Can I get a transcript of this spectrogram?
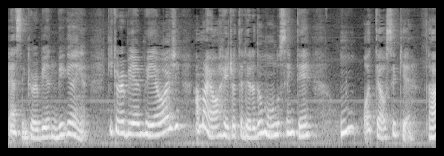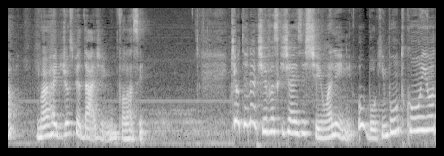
É assim que o Airbnb ganha. O que, que o Airbnb é hoje? A maior rede hoteleira do mundo sem ter um hotel sequer, tá? Maior rede de hospedagem, vamos falar assim Que alternativas que já existiam, Aline? O Booking.com e o,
